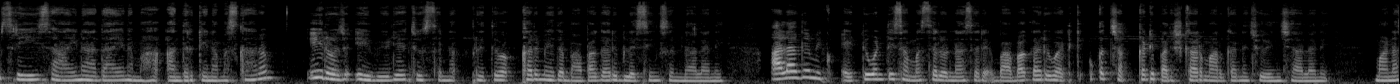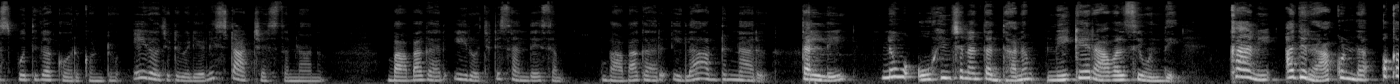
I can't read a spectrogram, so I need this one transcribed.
శ్రీ సాయినాథాయ నమ. అందరికీ నమస్కారం. ఈరోజు ఈ వీడియో చూస్తున్న ప్రతి ఒక్కరి మీద బాబాగారి బ్లెస్సింగ్స్ ఉండాలని. అలాగే మీకు ఎటువంటి సమస్యలు ఉన్నా సరే బాబాగారు వాటికి ఒక చక్కటి పరిష్కార మార్గాన్ని చూపించాలని మనస్ఫూర్తిగా కోరుకుంటూ ఈ రోజుటి వీడియోని స్టార్ట్ చేస్తున్నాను. బాబాగారు ఈ రోజుటి సందేశం. బాబాగారు ఇలా అంటున్నారు. తల్లి నువ్వు ఊహించినంత ధనం నీకే రావాల్సి ఉంది. కానీ అది రాకుండా ఒక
